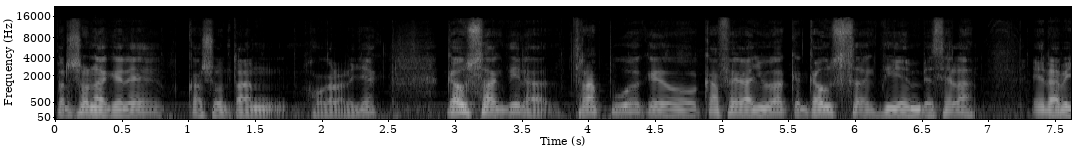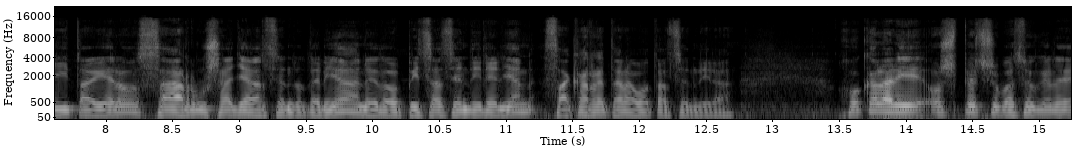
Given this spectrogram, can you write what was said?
Personak ere, kasu honetan jokalariak, gauzak dira, trapuak edo kafegailuak gauzak dien bezala. Erabilita gero, zaharru saia hartzen dutenean, edo pizzatzen direnean, zakarretara botatzen dira. Jokalari ospetsu batzuk ere,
